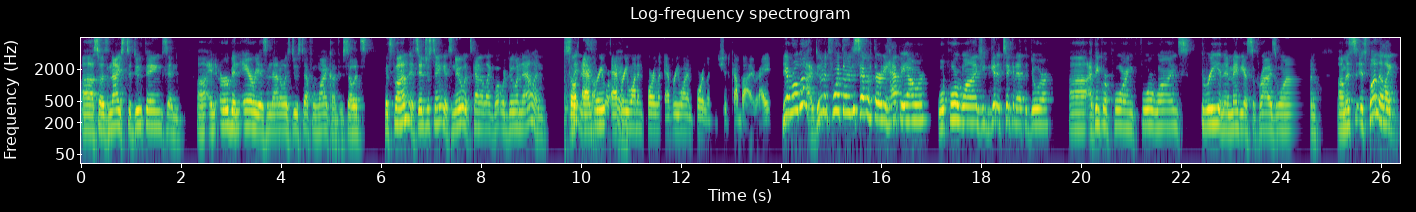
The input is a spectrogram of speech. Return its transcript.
Uh, so it's nice to do things in, uh, in urban areas and not always do stuff in wine country. So it's, it's fun. It's interesting. It's new. It's kind of like what we're doing now. And so every everyone in Portland, everyone in Portland should come by, right? Yeah, roll by. Doing it 4:30 to 7:30, happy hour. We'll pour wines. You can get a ticket at the door. Uh, I think we're pouring four wines, three, and then maybe a surprise one. Um, it's it's fun to like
